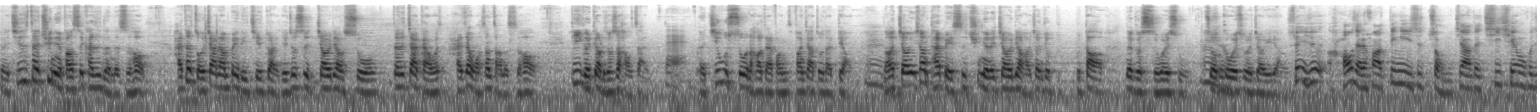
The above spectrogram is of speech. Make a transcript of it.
对。其实，在去年房市开始冷的时候，还在走价量背离阶段，也就是交易量缩，但是价格还还在往上涨的时候。第一个掉的就是豪宅，对，呃，几乎所有的豪宅房房价都在掉，嗯，然后交易像台北市去年的交易量好像就不不到那个十位数，只有个位数的交易量。所以就豪宅的话，定义是总价在七千万或者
